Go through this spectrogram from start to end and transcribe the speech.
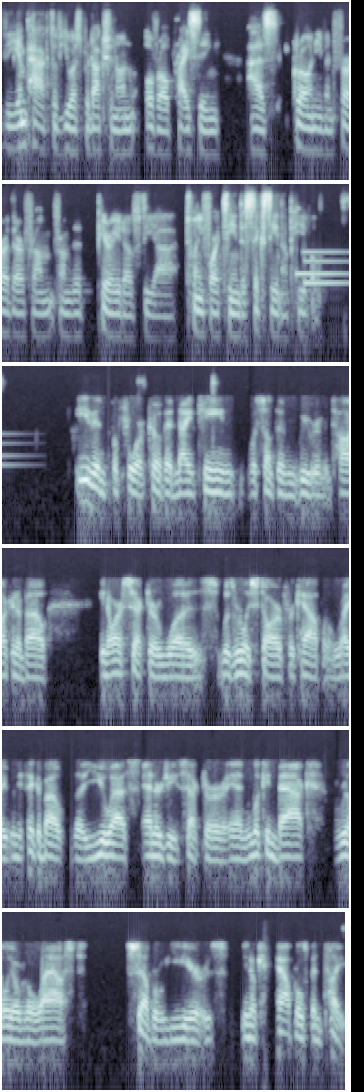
the impact of US production on overall pricing has grown even further from from the period of the uh, 2014 to 16 upheaval. Even before covid-19 was something we were even talking about you know, our sector was was really starved for capital, right? When you think about the U.S. energy sector and looking back, really over the last several years, you know, capital's been tight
